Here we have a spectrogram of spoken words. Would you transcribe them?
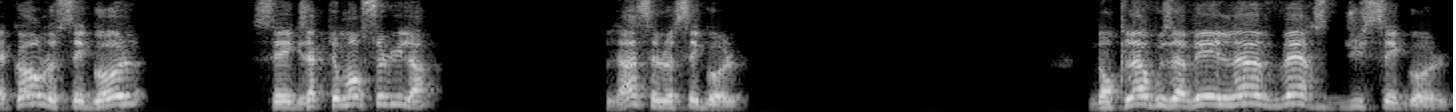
D'accord? Le Segol, c'est exactement celui-là. Là, c'est le Ségol. Donc là, vous avez l'inverse du Ségol.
